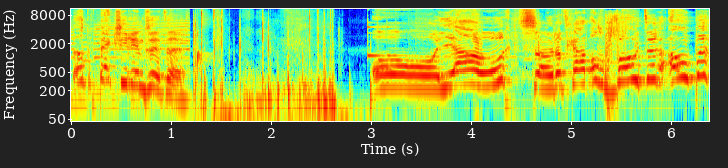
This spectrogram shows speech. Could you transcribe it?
welke packs hierin zitten. Oh, ja hoor. Zo, dat gaat als boter open.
